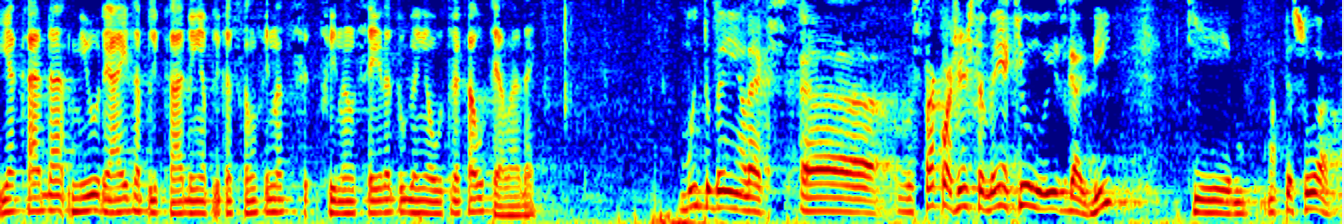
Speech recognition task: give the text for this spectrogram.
E a cada mil reais aplicado em aplicação financeira, tu ganha outra cautela. Né? Muito bem, Alex. Uh, está com a gente também aqui o Luiz Garbim, que é uma pessoa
